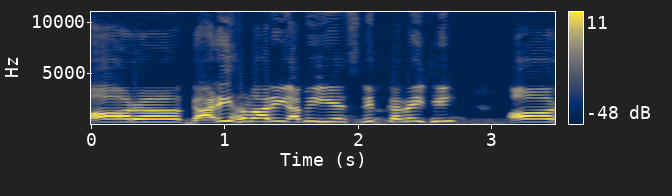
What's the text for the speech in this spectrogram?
और गाड़ी हमारी अभी ये स्लिप कर रही थी और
